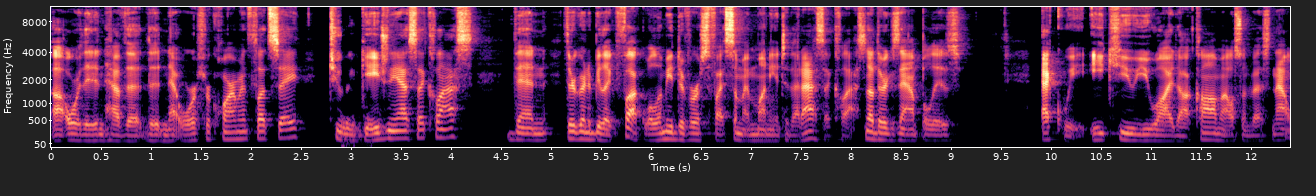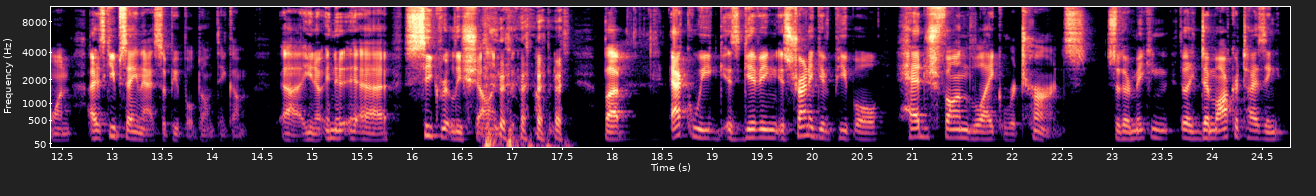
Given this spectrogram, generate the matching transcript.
uh, or they didn't have the, the net worth requirements, let's say, to engage in the asset class, then they're going to be like, fuck, well, let me diversify some of my money into that asset class. Another example is Equi, EQUI.com. I also invest in that one. I just keep saying that so people don't think I'm, uh, you know, in, uh, secretly shelling companies. But Equi is giving is trying to give people hedge fund like returns. So they're making they're like democratizing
